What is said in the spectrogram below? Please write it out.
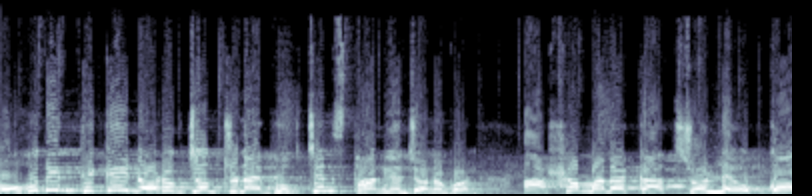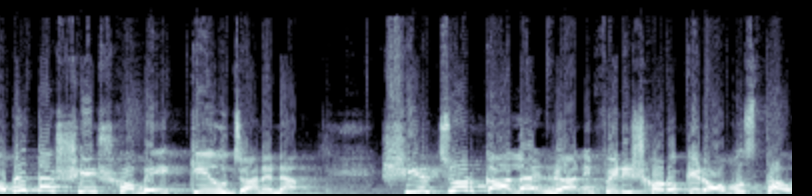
বহুদিন থেকেই নরক যন্ত্রণায় ভুগছেন স্থানীয় জনগণ। আসাম মালার কাজ চললেও কবে তা শেষ হবে কেউ জানে না। শিলচর, কালাইন রানীফেরি সড়কের অবস্থাও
